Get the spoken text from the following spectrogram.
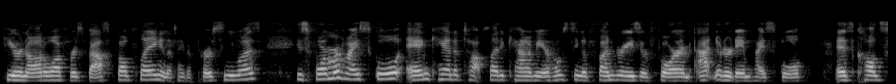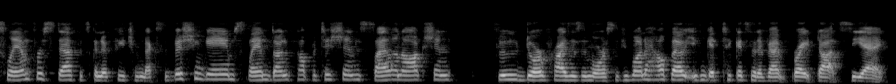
here in Ottawa for his basketball playing and the type of person he was. His former high school and Canada Top Flight Academy are hosting a fundraiser for him at Notre Dame High School, and it's called Slam for Steph. It's going to feature an exhibition game, slam dunk competition, silent auction, food, door prizes, and more. So if you want to help out, you can get tickets at eventbrite.ca.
